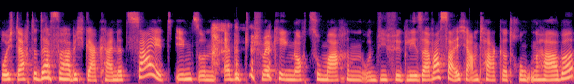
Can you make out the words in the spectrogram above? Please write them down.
wo ich dachte, dafür habe ich gar keine Zeit, irgend so ein Habit-Tracking noch zu machen und wie viel Gläser Wasser ich am Tag getrunken habe.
